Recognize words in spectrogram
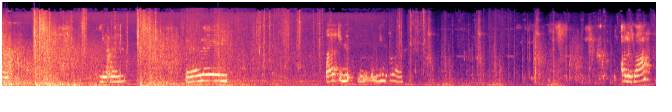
I see a team. Nearly. Nearly. Where's the... Oliver? Uh,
